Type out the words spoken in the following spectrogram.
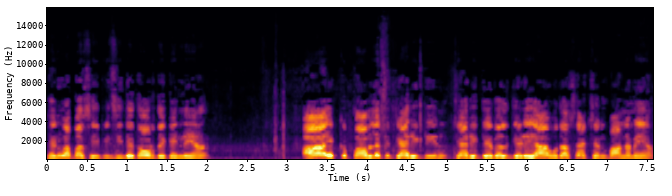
ਜਿਹਨੂੰ ਆਪਾਂ ਸੀਪੀਸੀ ਦੇ ਤੌਰ ਤੇ ਕਹਿੰਦੇ ਆ। ਆ ਇੱਕ ਪਬਲਿਕ ਚੈਰਿਟੀ, ਚੈਰੀਟੇਬਲ ਜਿਹੜੇ ਆ, ਉਹਦਾ ਸੈਕਸ਼ਨ 92 ਆ।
